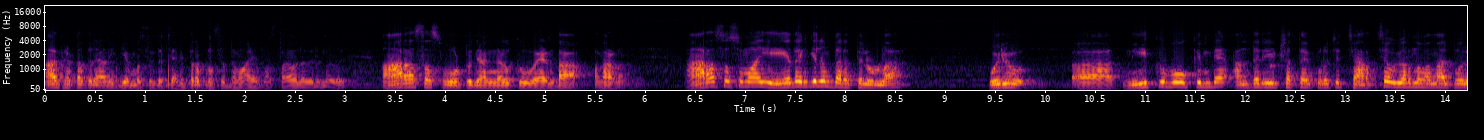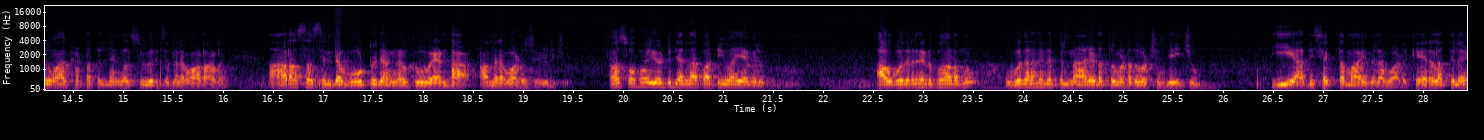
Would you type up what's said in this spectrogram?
ആ ഘട്ടത്തിലാണ് ഇ എം എസിന്റെ ചരിത്രപ്രസിദ്ധമായ പ്രസ്താവന വരുന്നത്. ആർ എസ് എസ് വോട്ട് ഞങ്ങൾക്ക് വേണ്ട. അതാണ്. ആർ എസ് എസുമായി ഏതെങ്കിലും തരത്തിലുള്ള ഒരു നീക്കുപോക്കിന്റെ അന്തരീക്ഷത്തെക്കുറിച്ച് ചർച്ച ഉയർന്നു വന്നാൽ പോലും ആ ഘട്ടത്തിൽ ഞങ്ങൾ സ്വീകരിച്ച നിലപാടാണ് ആർ എസ് എസിന്റെ വോട്ട് ഞങ്ങൾക്ക് വേണ്ട. ആ നിലപാട് സ്വീകരിച്ചു. അപ്പോൾ സ്വാഭാവികമായിട്ട് ജനതാ പാർട്ടിയുമായി അകലും. ആ ഉപതെരഞ്ഞെടുപ്പ് നടന്നു. ഉപതെരഞ്ഞെടുപ്പിൽ നാലിടത്തും ഇടതുപക്ഷം ജയിച്ചു. ഈ അതിശക്തമായ നിലപാട് കേരളത്തിലെ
